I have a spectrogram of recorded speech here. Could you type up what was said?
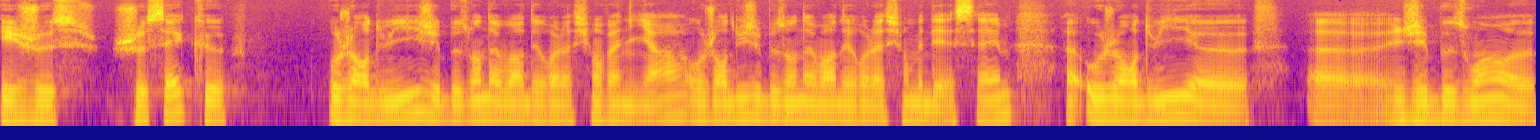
Et je, je sais que Aujourd'hui, j'ai besoin d'avoir des relations vanilla. Aujourd'hui, j'ai besoin d'avoir des relations BDSM. Euh, aujourd'hui, euh, euh, j'ai besoin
